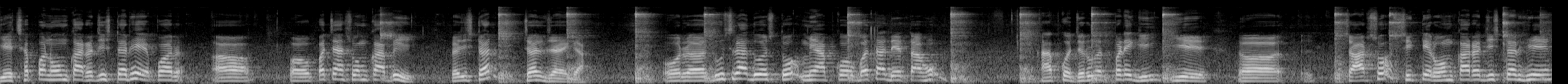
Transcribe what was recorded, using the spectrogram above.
ये छप्पन ओम का रजिस्टर है, पर पचास ओम का भी रजिस्टर चल जाएगा। और दूसरा दोस्तों, मैं आपको बता देता हूँ, आपको ज़रूरत पड़ेगी ये चार सौ सितर ओम का रजिस्टर है,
